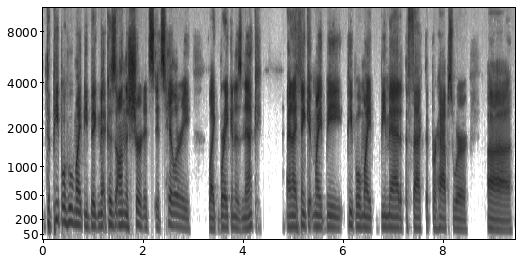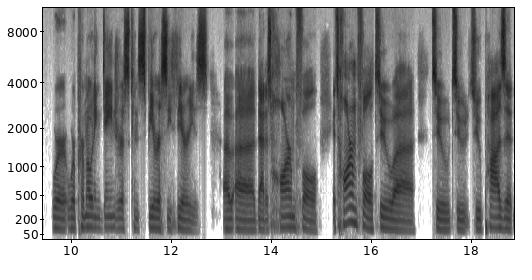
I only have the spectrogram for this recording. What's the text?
the people who might be big because on the shirt it's it's Hillary like breaking his neck, and I think it might be people might be mad at the fact that perhaps we're uh we're we're promoting dangerous conspiracy theories uh, uh, that is harmful. It's harmful to uh, to to to posit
